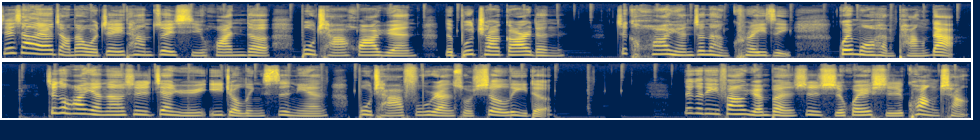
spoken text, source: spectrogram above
接下来要讲到我这一趟最喜欢的布查花园 （The Butcha Garden）。这个花园真的很 crazy，规模很庞大。这个花园呢是建于一九零四年，布查夫人所设立的。那个地方原本是石灰石矿场，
